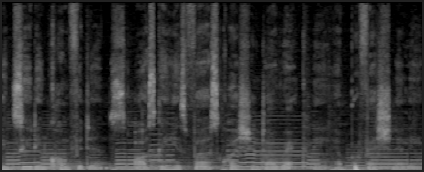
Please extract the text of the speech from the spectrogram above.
exuding confidence, asking his first question directly and professionally.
